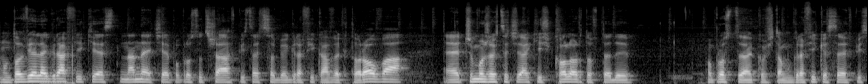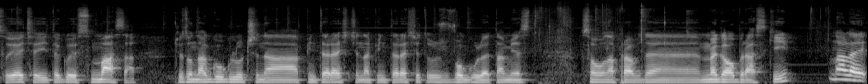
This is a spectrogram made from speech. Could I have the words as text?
no to wiele grafik jest na necie, po prostu trzeba wpisać sobie grafika wektorowa, e, czy może chcecie jakiś kolor, to wtedy po prostu jakąś tam grafikę sobie wpisujecie i tego jest masa. Czy to na Google, czy na Pinterestie. Na Pinterestie to już w ogóle tam jest, są naprawdę mega obrazki. No ale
